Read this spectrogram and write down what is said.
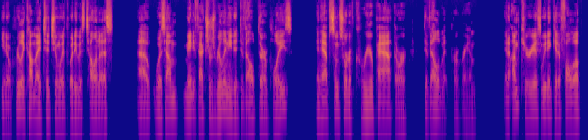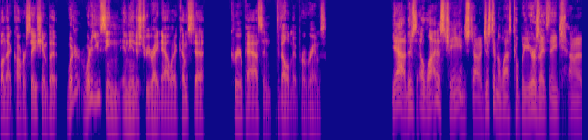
you know really caught my attention with what he was telling us uh, was how manufacturers really need to develop their employees and have some sort of career path or development program. And I'm curious, we didn't get a follow up on that conversation, but what are what are you seeing in the industry right now when it comes to career paths and development programs? Yeah, there's a lot has changed uh, just in the last couple years. I think, uh,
